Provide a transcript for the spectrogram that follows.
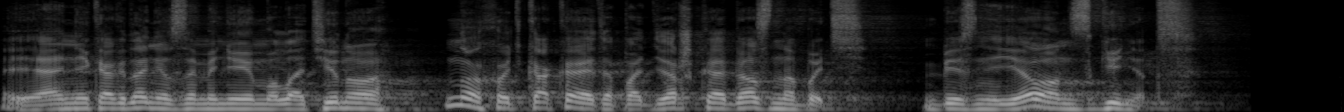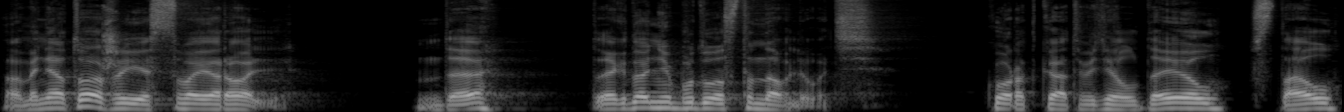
Я никогда не заменю ему латину, но хоть какая-то поддержка обязана быть. Без неё он сгинет. У меня тоже есть своя роль. Да? Тогда не буду останавливать. Коротко ответил Дейл, встал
